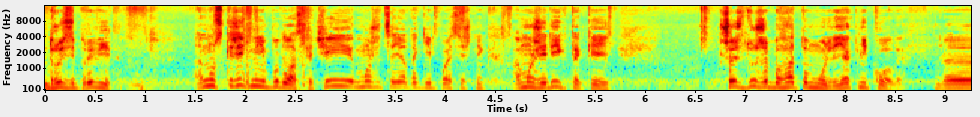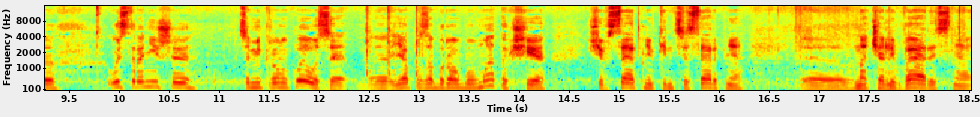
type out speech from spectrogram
Друзі, привіт! А ну скажіть мені, будь ласка, чи може це я такий пасічник, а може рік такий. Щось дуже багато мулі, як ніколи. Е, ось раніше це мікронуклеуси. Е, я позабирав був маток ще, ще в серпні, в кінці серпня, е, в началі вересня.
